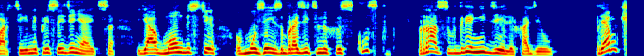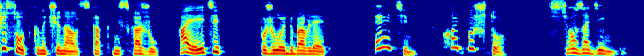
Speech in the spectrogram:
Партийный присоединяется. Я в молодости в Музей изобразительных искусств раз в две недели ходил. Прям чесотка начиналась, как не схожу. А эти Пожилой добавляет, этим хоть бы что, все за деньги.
